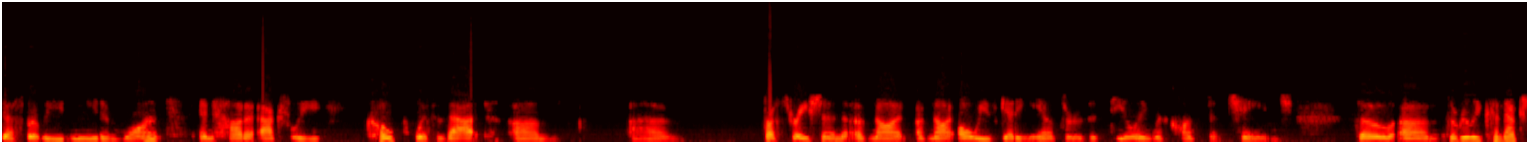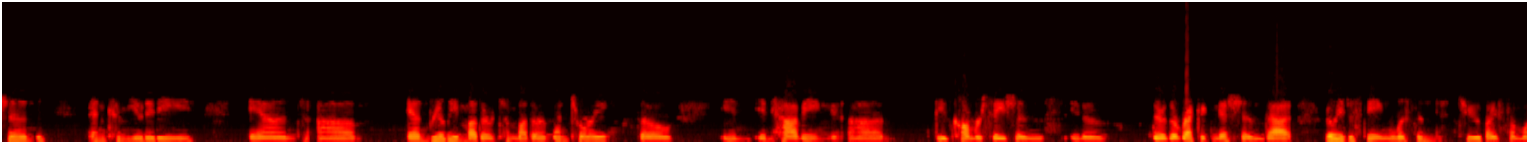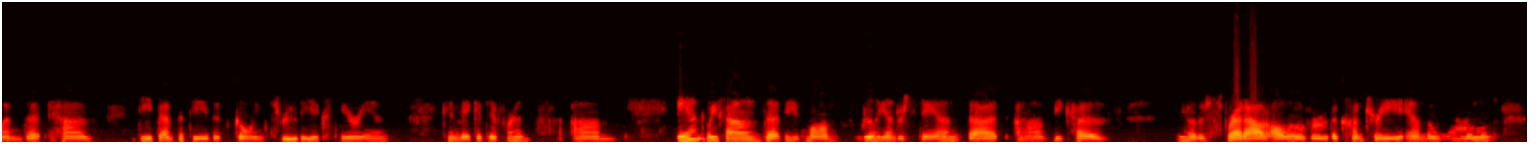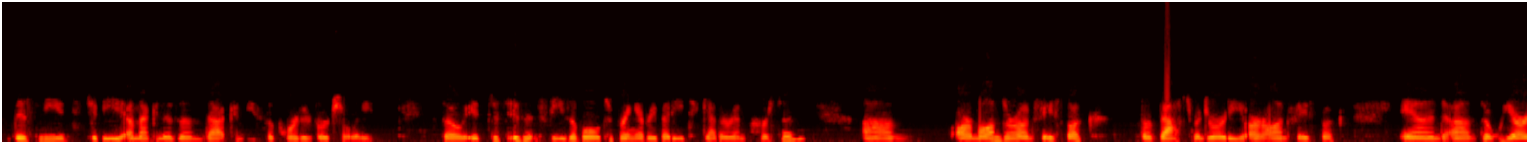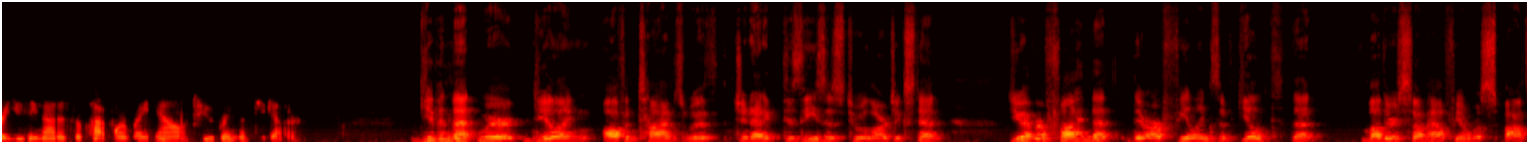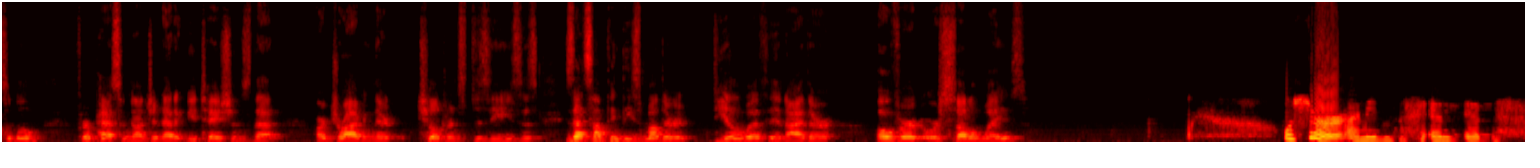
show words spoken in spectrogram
desperately need and want, and how to actually cope with that um, uh, frustration of not of not always getting answers, of dealing with constant change. So, um, so really connection and community, and um, and really mother to mother mentoring. So, in in having uh, these conversations, you know, there's a recognition that really just being listened to by someone that has deep empathy that's going through the experience can make a difference. Um, and we found that these moms really understand that uh, because you know they're spread out all over the country and the world, this needs to be a mechanism that can be supported virtually. So it just isn't feasible to bring everybody together in person. Um, our moms are on Facebook. The vast majority are on Facebook. And um, so we are using that as the platform right now to bring them together. Given that we're dealing oftentimes with genetic diseases to a large extent, do you ever find that there are feelings of guilt that mothers somehow feel responsible for passing on genetic mutations that are driving their children's diseases. Is, that something these mothers deal with in either overt or subtle ways? Well, sure. I mean, and and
